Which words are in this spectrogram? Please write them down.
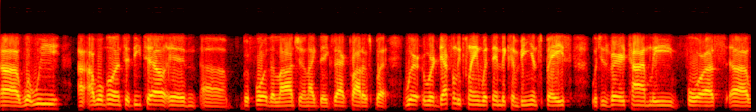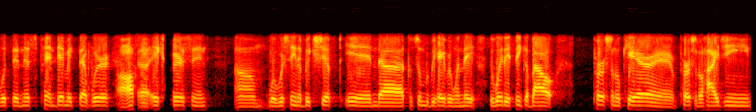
Uh, what we I, won't go into detail in uh, before the launch and like the exact products, but we're we're definitely playing within the convenience space, which is very timely for us uh, within this pandemic that we're awesome. uh, experiencing. Um, where we're seeing a big shift in uh, consumer behavior when they the way they think about personal care and personal hygiene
